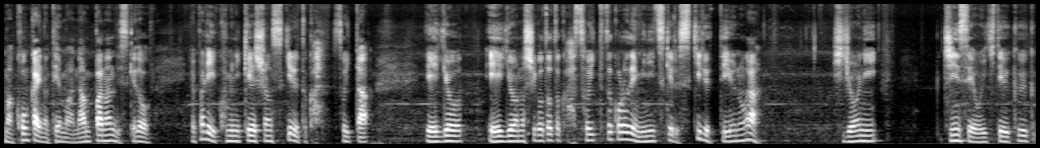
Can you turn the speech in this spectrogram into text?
まあ、今回のテーマはナンパなんですけどやっぱりコミュニケーションスキルとかそういった営業営業の仕事とかそういったところで身につけるスキルっていうのが非常に人生を生きていく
